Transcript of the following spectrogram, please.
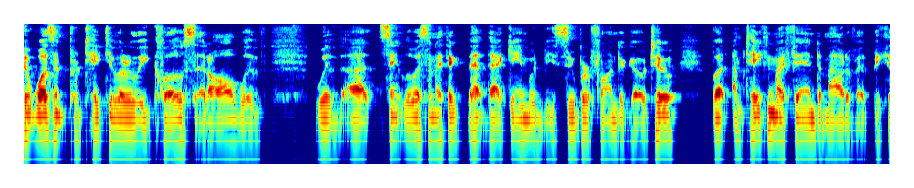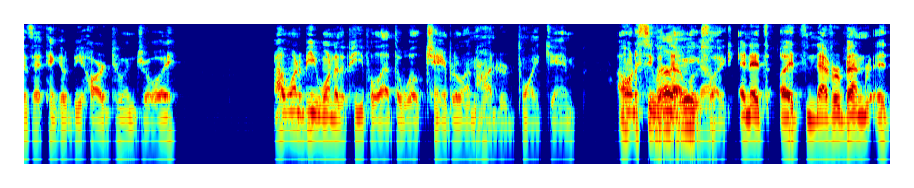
it wasn't particularly close at all with with uh, St. Louis, and I think that that game would be super fun to go to. But I'm taking my fandom out of it because I think it would be hard to enjoy. I want to be one of the people at the Wilt Chamberlain hundred point game. I want to see what oh, that looks like, and it's it's never been. It,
